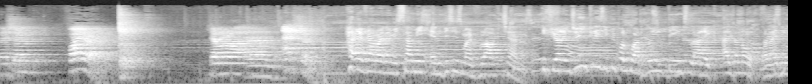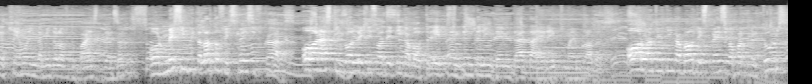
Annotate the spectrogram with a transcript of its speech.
Attention, fire! Camera everyone, my name is Samy and this is my vlog channel. If you are enjoying crazy people who are doing things like, I don't know, riding a camel in the middle of Dubai's desert, or messing with a lot of expensive cars, or asking old ladies what they think about rape and then telling them that I raped my brothers, or what you think about expensive apartment tours,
